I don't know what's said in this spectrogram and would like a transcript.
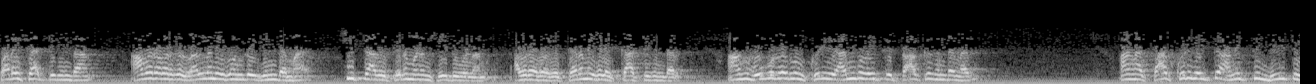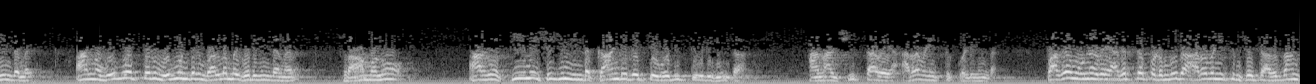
பறைசாற்றுகின்றான். அவரவர்கள் வல்லனை கொண்டு இந்த சீதாவை திருமணம் செய்து கொள்ளான் அவரவர்கள் திறமைகளை காட்டுகின்றார். ஆக ஒவ்வொருவரும் குறி அன்பு வைத்து தாக்குகின்றனர். ஆனால் தாக்குறி வைத்து அனைத்தும் வீழ்த்துகின்றனர். ஆனால் ஒவ்வொருத்தரும் ஒவ்வொன்றும் வல்லமை கொடுகின்றனர் ராமனோ ஆக தீமை செய்யும் இந்த காண்டிபத்தை ஒழித்து விடுகின்றான். ஆனால் சீதாவை அரவணைத்துக் கொள்கின்றான். பக உணர்வை அகற்றப்படும் போது அரவணைக்கும் சேர்த்து அதுதான்.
